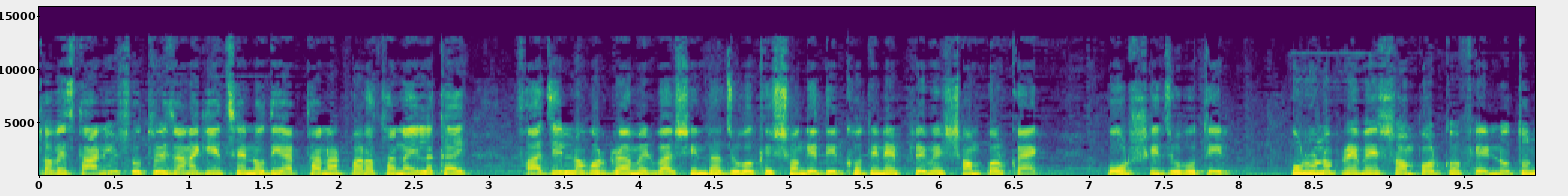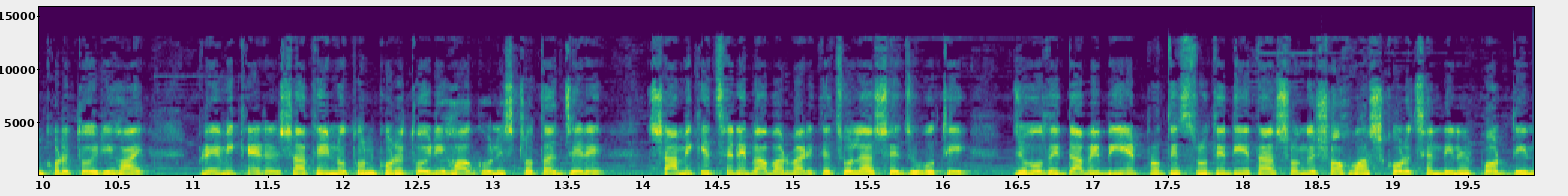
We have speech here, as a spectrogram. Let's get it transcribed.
তবে স্থানীয় সূত্রে জানা গিয়েছে, নদিয়ার থানারপাড়া থানা এলাকায় ফাজিলনগর গ্রামের বাসিন্দা যুবকের সঙ্গে দীর্ঘদিনের প্রেমের সম্পর্ক এক পড়শি যুবতীর। পুরনো প্রেমের সম্পর্ক ফের নতুন করে তৈরি হয়। প্রেমিকের সাথে নতুন করে তৈরি হওয়া ঘনিষ্ঠতার জেরে স্বামীকে ছেড়ে বাবার বাড়িতে চলে আসে যুবতী। যুবতীর দাবি বিয়ের প্রতিশ্রুতি দিয়ে তার সঙ্গে সহবাস করেছেন দিনের পর দিন।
